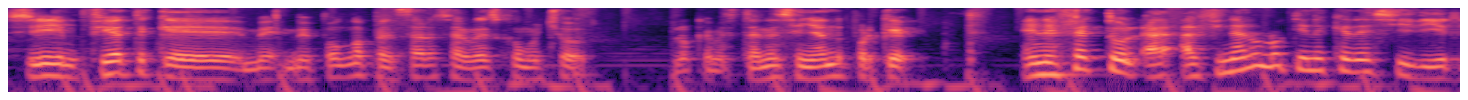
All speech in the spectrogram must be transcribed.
Sí, fíjate que me, me pongo a pensar, se agradezco mucho lo que me están enseñando, porque en efecto, al final uno tiene que decidir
